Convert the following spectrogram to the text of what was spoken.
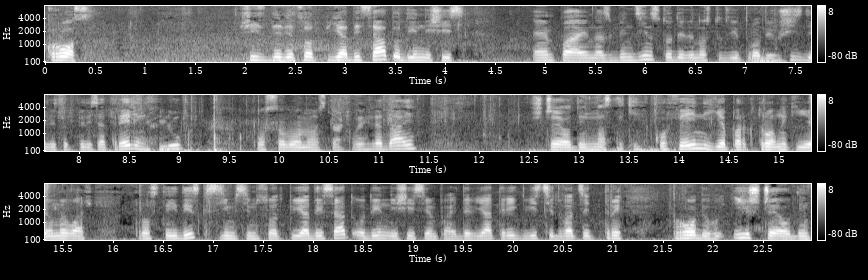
крос 6950, 1,6 МПА. У нас бензин, 192 пробіг, 6950 релінг, люк. По салону ось так виглядає. Ще один у нас такий кофейний, є парктроник, є омивач. Простий диск 7750, 1,6 МП, 9 рік, 223 пробігу. І ще один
